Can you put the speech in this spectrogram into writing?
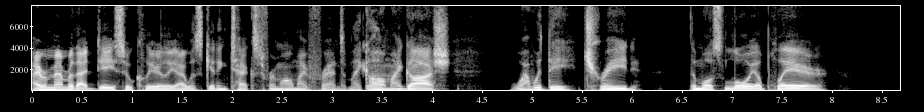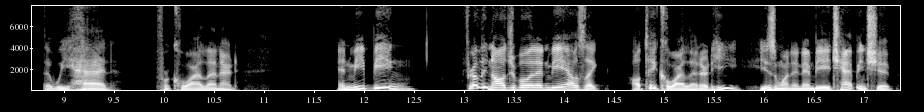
I remember that day so clearly. I was getting texts from all my friends. I'm like, oh my gosh, why would they trade the most loyal player that we had for Kawhi Leonard? And me being fairly knowledgeable at NBA, I was like, I'll take Kawhi Leonard. He he's won an NBA championship.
